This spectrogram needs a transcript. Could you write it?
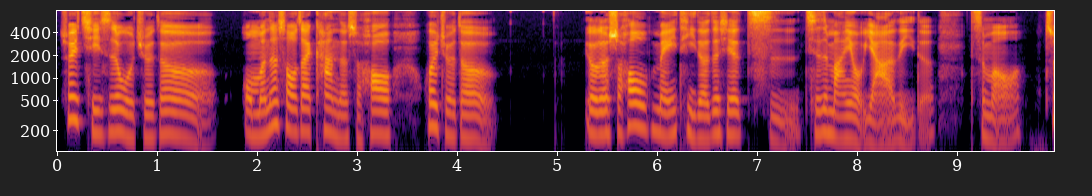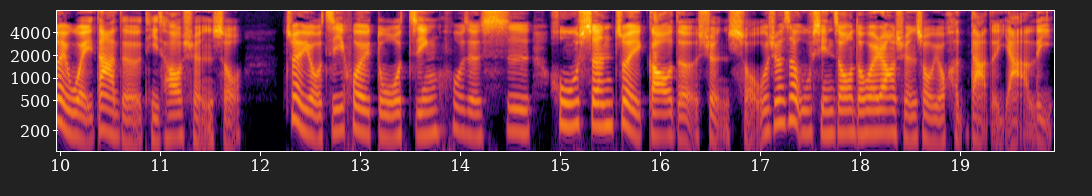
所以其实我觉得。我们那时候在看的时候，会觉得有的时候媒体的这些词其实蛮有压力的。什么最伟大的体操选手、最有机会夺金或者是呼声最高的选手，我觉得这无形中都会让选手有很大的压力。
